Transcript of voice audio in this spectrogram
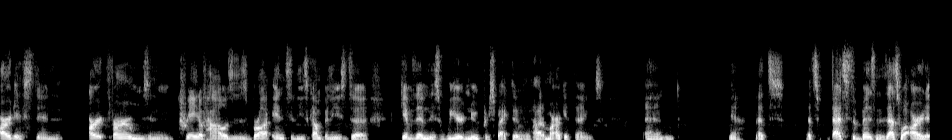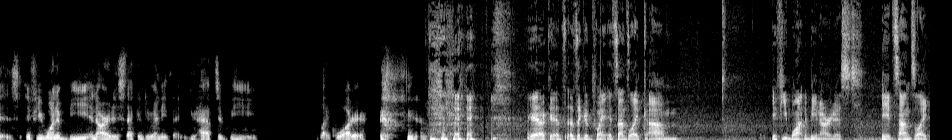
artists and art firms and creative houses brought into these companies to give them this weird new perspective of how to market things. And yeah, that's that's that's the business. That's what art is. If you want to be an artist that can do anything, you have to be like water. yeah. okay, that's that's a good point. It sounds like um, if you want to be an artist, it sounds like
